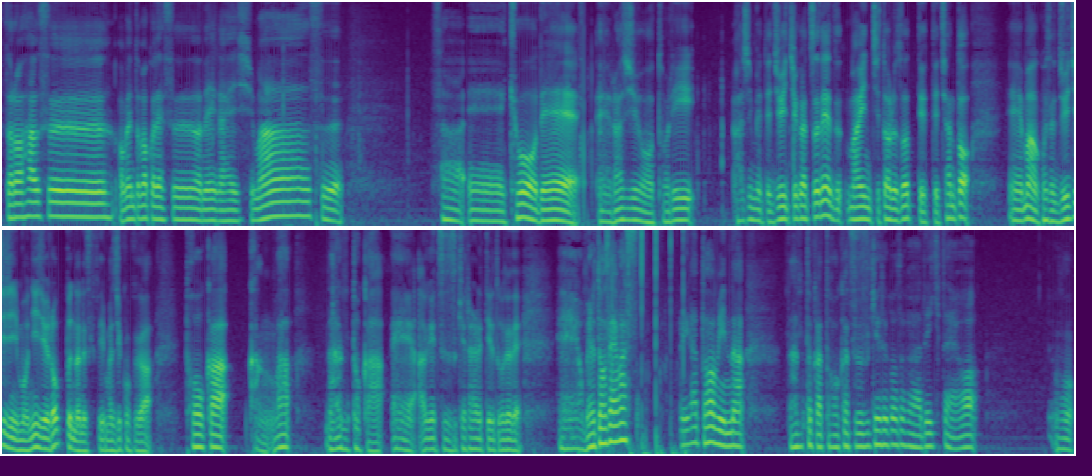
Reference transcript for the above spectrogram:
ストローハウス、お弁当箱です。お願いします。さあ、えー今日で、えーラジオを撮り始めて、11月ね、毎日撮るぞって言って、ちゃんと、えーまあ、ごめんなさい、11時にもう26分なんですけど、今時刻が10日間は、なんとか、えー上げ続けられているということで、えーおめでとうございます。ありがとう、みんな。なんとか10日続けることができたよ。もう、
